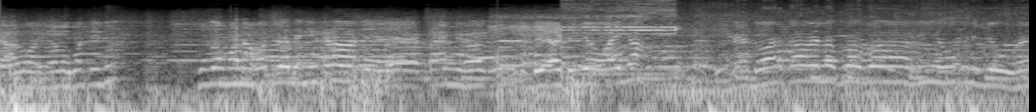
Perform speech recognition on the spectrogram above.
હાલવાનું ચાલુ કરી દીધું સુદામાના વચ્ચેથી નીકળ્યા ને ટાઈમ બે અઢી જેવું આવ્યા ને દ્વારકા આવે લગભગ વીસ ઓગણી જેવું છે.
